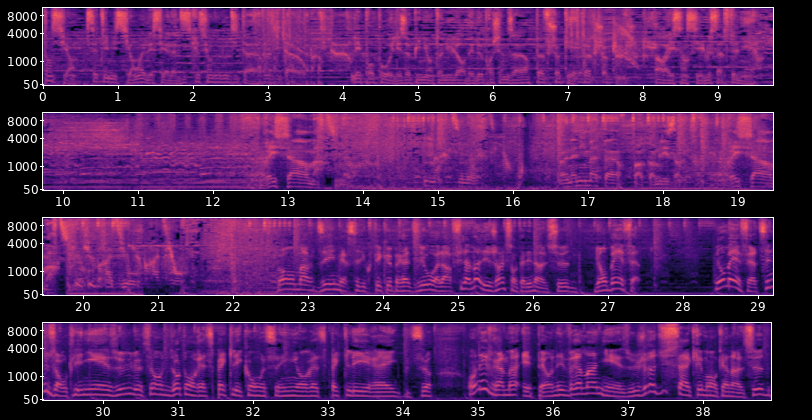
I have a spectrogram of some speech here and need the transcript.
Attention, cette émission est laissée à la discrétion de l'auditeur. Les propos et les opinions tenues lors des deux prochaines heures peuvent choquer. Peuvent choquer. Oreilles sensibles s'abstenir. Richard Martineau. Martino. Un animateur pas comme les autres. Richard Martineau. Cube Radio. Bon mardi, merci d'écouter Cube Radio. Alors finalement, les gens qui sont allés dans le sud, ils ont bien fait. Ils ont bien fait. C'est nous autres, les niaiseux, là, on- nous autres, on respecte les consignes, on respecte les règles, pis ça. On est vraiment épais, on est vraiment niaiseux. J'aurais dû sacrer mon camp dans le sud,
